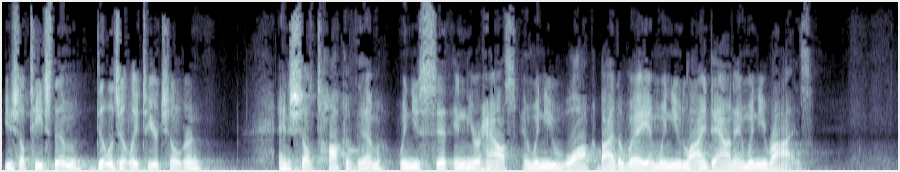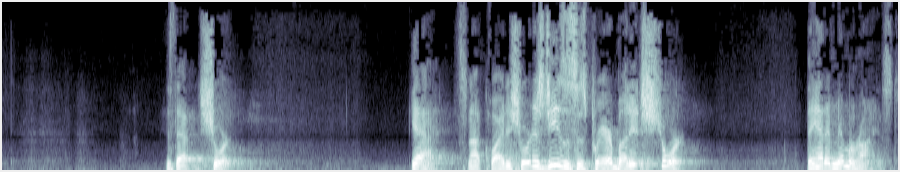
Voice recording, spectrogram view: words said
You shall teach them diligently to your children, and shall talk of them when you sit in your house, and when you walk by the way, and when you lie down, and when you rise. Is that short? Yeah, it's not quite as short as Jesus' prayer, but it's short. They had it memorized.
